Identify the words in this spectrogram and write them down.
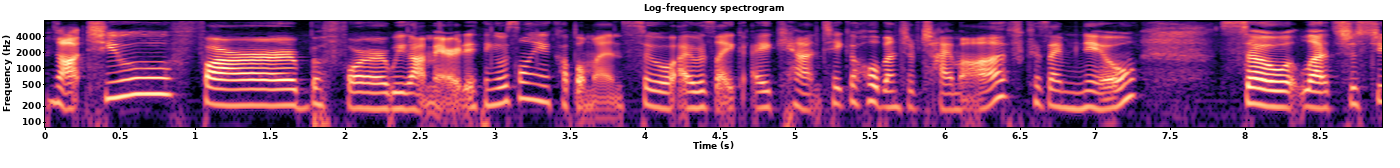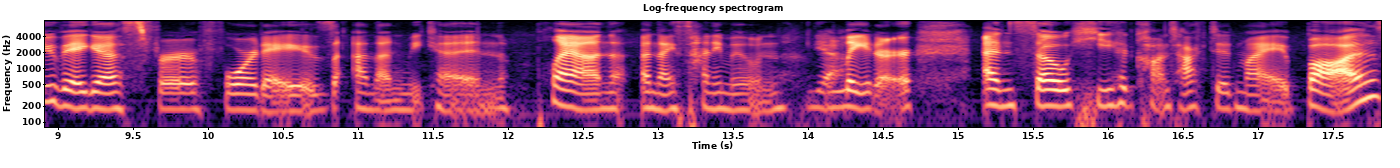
not too far before we got married. I think it was only a couple months. So I was like, I can't take a whole bunch of time off because I'm new. So let's just do Vegas for four days and then we can plan a nice honeymoon Yeah. later. And so he had contacted my boss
